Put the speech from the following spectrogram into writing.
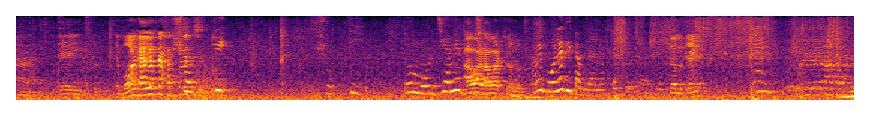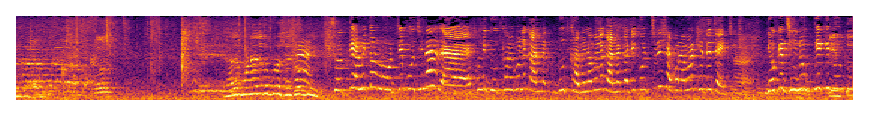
হ্যাঁ, এই বল ডায়লগটা হাত সত্যি? তোর মর্জি আমি আবার আবার চলো। আমি বলে দিতাম ডায়লগটা চলো যাই। রোল। তাহলে মনে আছে তো পুরো শেষ হ্যাঁ অবধি সত্যি আমি তোর মর্জি বুঝি না এখনই দুধ খাবে বলে কান্না দুধ খাবে না বলে কান্নাকাটি করছিলিস এখন আবার খেতে চাইছিস। হ্যাঁ। দিয়ে ওকে ঝিনুক দিয়ে কি কিন্তু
